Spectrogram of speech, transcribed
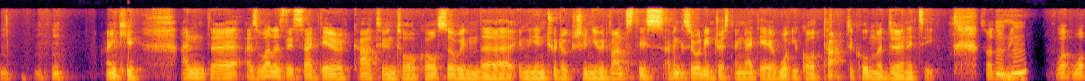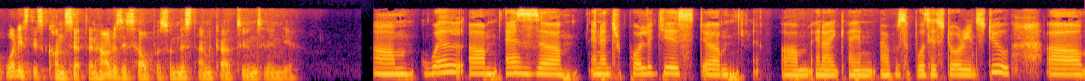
Thank you. And uh, as well as this idea of cartoon talk, also in the in the introduction, you advanced this. I think it's a really interesting idea of what you call tactical modernity. So, mm-hmm. what, what what is this concept, and how does this help us understand cartoons in India? Um, well, um, as uh, an anthropologist, um, um, and I and I would suppose historians too. Uh,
